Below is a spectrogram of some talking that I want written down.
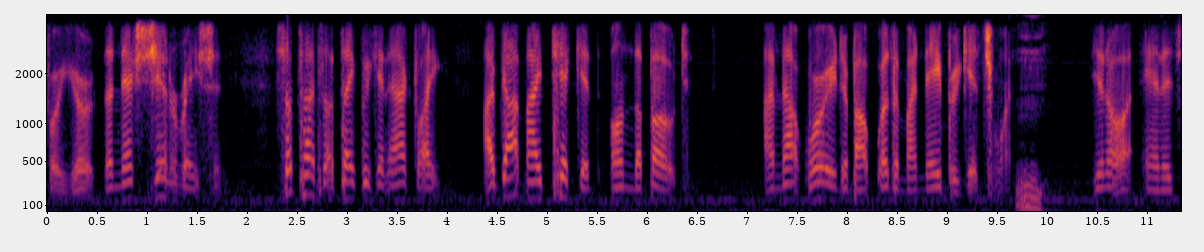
for your the next generation?" Sometimes I think we can act like I've got my ticket on the boat I'm not worried about whether my neighbor gets one. Mm. You know, and it's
